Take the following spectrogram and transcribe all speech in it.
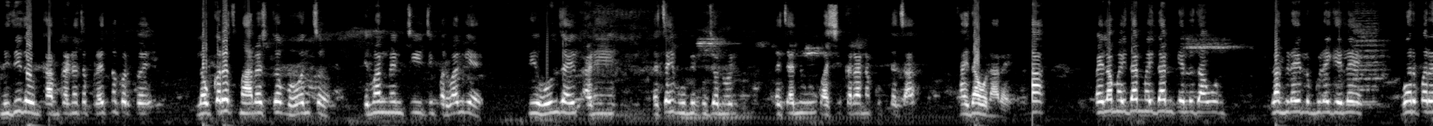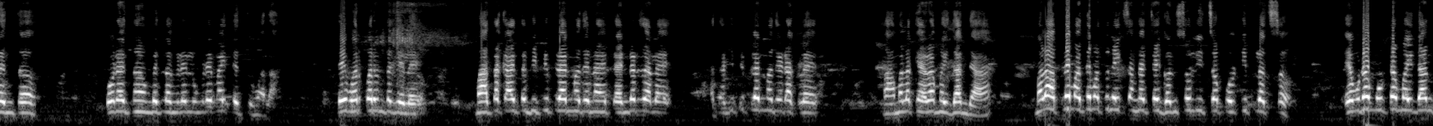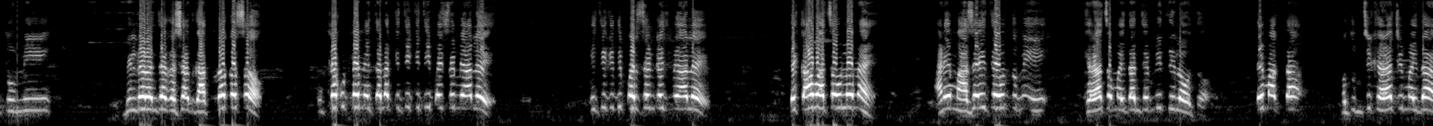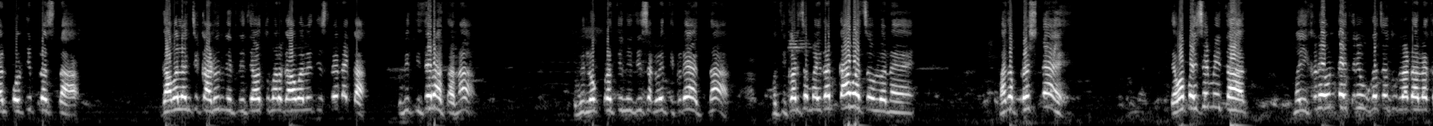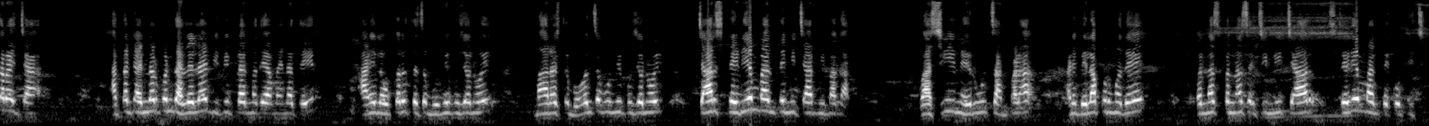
निधी देऊन काम करण्याचा प्रयत्न करतोय. लवकरच महाराष्ट्र भवनचं एन्व्हायरमेंटची जी परवानगी आहे ती होऊन जाईल आणि त्याचंही भूमिपूजन होईल. त्याच्याने वाशीकरांना खूप त्याचा फायदा होणार आहे. पहिला मैदान मैदान केलं जाऊन लंगडे लुंगडे गेले वरपर्यंत. कोण आहेत ना लंगडे लुंगडे माहीत आहेत तुम्हाला? ते वरपर्यंत गेले. मग आता काय तर डीपी प्लॅनमध्ये नाही टेंडर झालंय. आता डीपी प्लॅनमध्ये टाकलंय. मग आम्हाला खेळा मैदान द्या. मला आपल्या माध्यमातून एक सांगायचं आहे घनसोलीचं पोर्टी प्लसचं एवढं मोठं मैदान तुम्ही बिल्डरांच्या घशात घातलं कसं? कुठल्या कुठल्या नेत्यांना किती किती पैसे मिळाले? किती किती पर्सेंटेज मिळाले? ते का वाचवलं नाही? आणि माझ्या इथे येऊन तुम्ही खेळाचं मैदान जे मी दिलं होतं ते मागता? मग तुमची खेळाची मैदान पोर्टी प्लसला गावाल्यांची काढून घेतली तेव्हा तुम्हाला गाववाले दिसले नाही का? तुम्ही तिथे राहता ना. तुम्ही लोकप्रतिनिधी सगळे तिकडे आहेत ना. मग तिकडचं मैदान का वाचवलं नाही? माझा प्रश्न आहे. तेव्हा पैसे मिळतात. मग इकडे येऊन काहीतरी उगाच उलाढाला करायच्या. आता टेंडर पण झालेलं आहे. डीपी प्लॅनमध्ये या महिन्यात येईल. आणि लवकरच त्याचं भूमिपूजन होईल. महाराष्ट्र भवनचं भूमिपूजन होईल. चार स्टेडियम बांधते मी चार विभागात. वाशी नेहरू चांदपाडा आणि बेलापूरमध्ये पन्नास पन्नास याची मी चार स्टेडियम बांधते कोटीची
